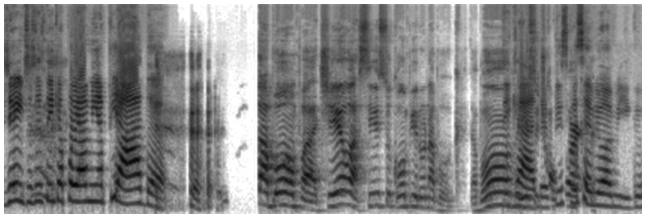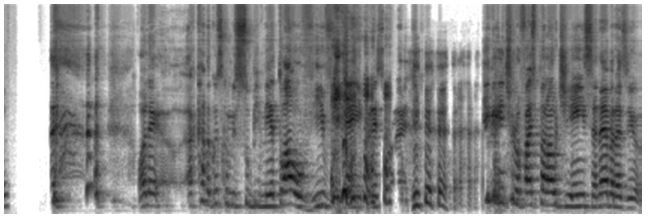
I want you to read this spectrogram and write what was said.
Gente, vocês têm que apoiar a minha piada. Tá bom, Paty. Eu assisto com o peru na boca, tá bom? Obrigada, isso por isso que você é meu amigo. Olha, a cada coisa que eu me submeto ao vivo é impressionante. o que a gente não faz pela audiência, né, Brasil?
